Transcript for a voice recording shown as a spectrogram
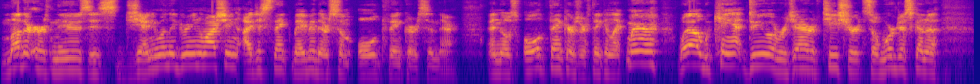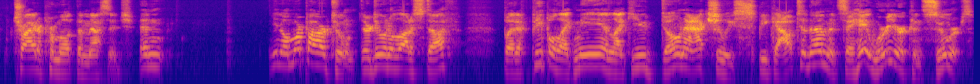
Mother Earth News is genuinely greenwashing. I just think maybe there's some old thinkers in there. And those old thinkers are thinking like, Meh, well, we can't do a regenerative t-shirt, so we're just going to try to promote the message. And you know, more power to them. They're doing a lot of stuff. But if people like me and like you don't actually speak out to them and say, hey, we're your consumers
